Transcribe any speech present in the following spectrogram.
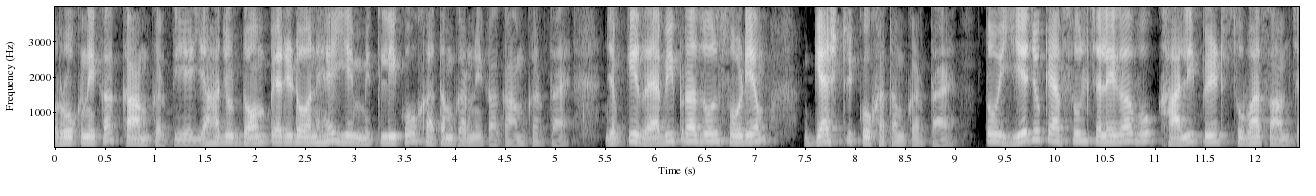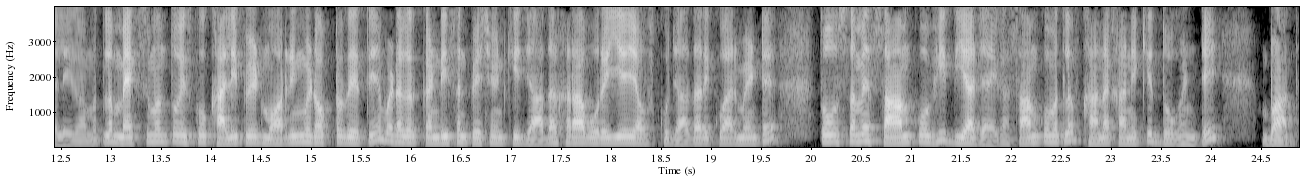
रोकने का काम करती है। यहाँ जो डोम पेरिडोन है, ये मितली को खत्म करने का काम करता है। जबकि रेबीप्राजोल सोडियम गैस्ट्रिक को खत्म करता है। तो ये जो कैप्सूल चलेगा, वो खाली पेट सुबह शाम चलेगा। मतलब मैक्सिमम तो इसको खाली पेट मॉर्निंग में डॉक्टर देते हैं बट अगर कंडीशन पेशेंट की ज़्यादा खराब हो रही है या उसको ज़्यादा रिक्वायरमेंट है तो उस समय शाम को भी दिया जाएगा। शाम को मतलब खाना खाने के दो घंटे बाद।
